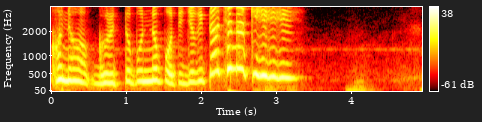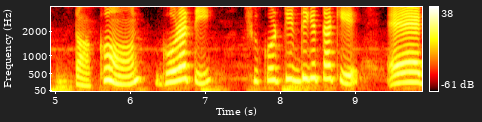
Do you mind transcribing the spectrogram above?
কোনো গুরুত্বপূর্ণ প্রতিযোগিতা আছে নাকি? তখন ঘোড়াটি শুকরটির দিকে তাকিয়ে এক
